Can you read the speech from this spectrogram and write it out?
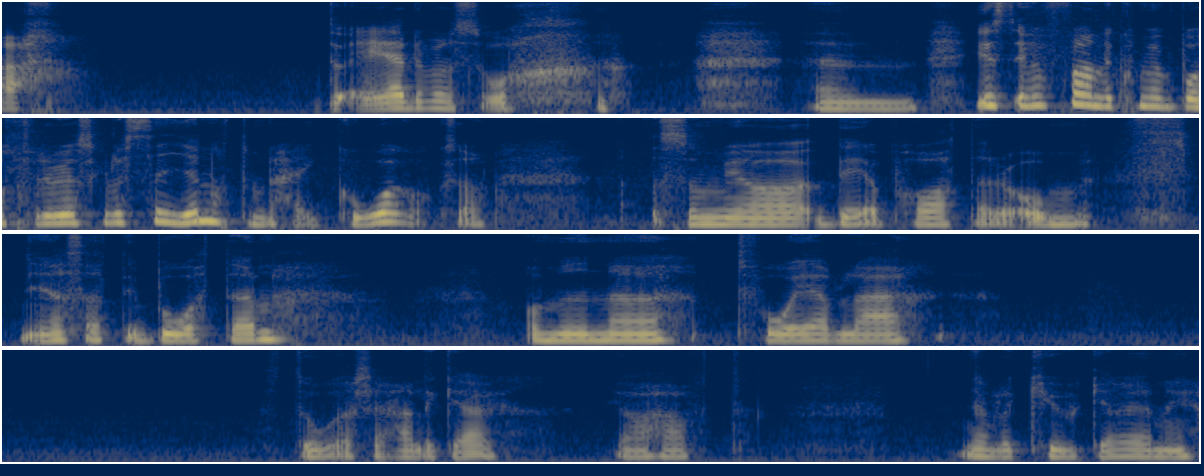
ah, då är det väl så. Um, just det, vad fan det kom jag bort för. Jag skulle säga något om det här igår också. Som jag, det jag pratade om när jag satt i båten. Och mina två jävla stora kärlekar jag har haft. Jävla kukar är ni.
